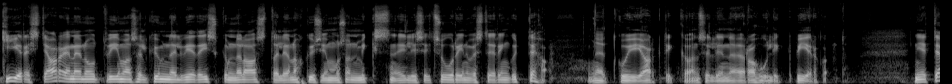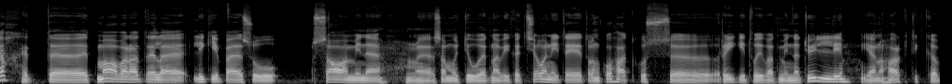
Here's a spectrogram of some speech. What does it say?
kiiresti arenenud viimasel kümnel-viieteistkümnel aastal ja noh, küsimus on, miks selliseid suuri investeeringuid teha. et kui Arktika on selline rahulik piirkond. nii et jah, et, et maavaradele ligipääsu saamine, samuti uued navigatsiooniteed on kohad, kus äh, riigid võivad minna tülli ja noh, Arktika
